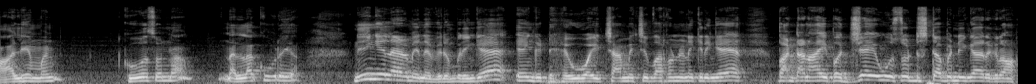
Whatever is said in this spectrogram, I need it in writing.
பாலியம்மன் கூவ சொன்னா நல்லா கூவுறையா? நீங்கள் எல்லாருமே என்ன விரும்புகிறீங்க என்கிட்ட ஹெவ்வாய் சாம்பியன்ஷிப் வரணும்னு நினைக்கிறீங்க? பட் ஆனால் இப்போ ஜே ஊசோ டிஸ்டர்பிங்காக இருக்கிறோம்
